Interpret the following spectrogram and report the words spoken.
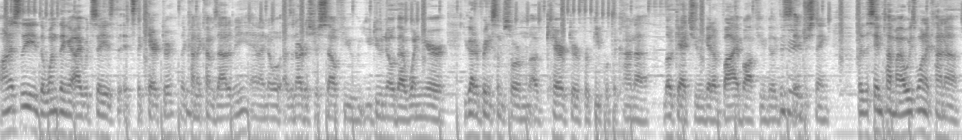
Honestly, the one thing I would say is that it's the character that Mm-hmm. kind of comes out of me, and I know as an artist yourself, you you do know that when you're you got to bring some sort of character for people to kind of look at you and get a vibe off you and be like, this Mm-hmm. is interesting. But at the same time, I always want to kind of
